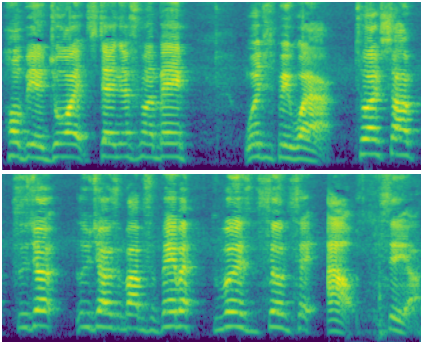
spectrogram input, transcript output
Hope you enjoy it. Stay this gonna be. We'll just beware. Till next time, Sue Joe, Sue Joe's and paper. Good soon say out. See ya.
